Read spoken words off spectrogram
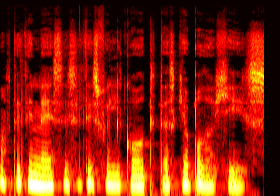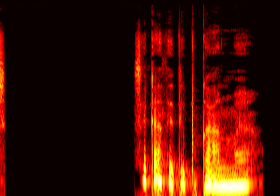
Αυτή την αίσθηση της φιλικότητας και αποδοχής. Σε κάθε τι που κάνουμε,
